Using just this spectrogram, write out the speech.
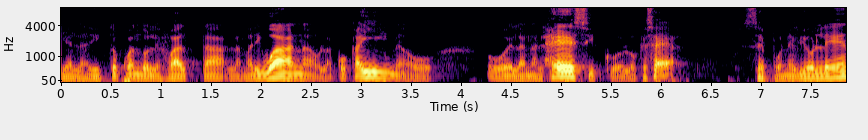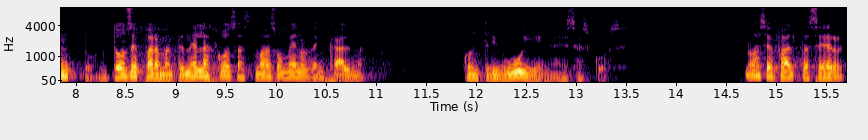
Y al adicto cuando le falta la marihuana o la cocaína o, o el analgésico, lo que sea, se pone violento. Entonces, para mantener las cosas más o menos en calma, contribuyen a esas cosas. No hace falta ser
